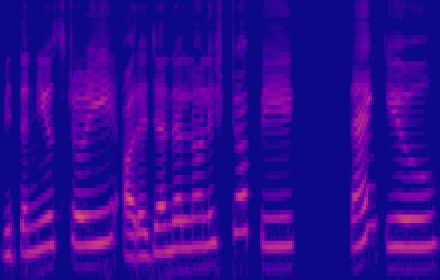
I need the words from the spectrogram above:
with a new story or a general knowledge topic. Thank you.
